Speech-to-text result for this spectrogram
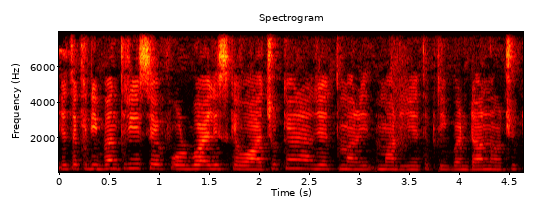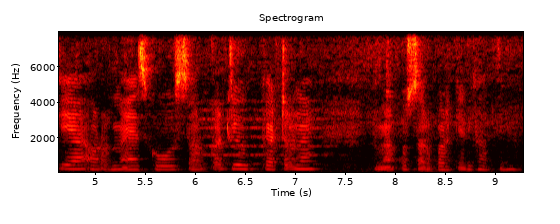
ये तकरीबन थ्री से फोर बॉयल इसके वो आ चुके हैं। ये तुम्हारी हमारी ये तकरीबन डन हो चुकी है और मैं इसको सर्व करती हूँ केटल में। मैं आपको सर्व करके दिखाती हूँ।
